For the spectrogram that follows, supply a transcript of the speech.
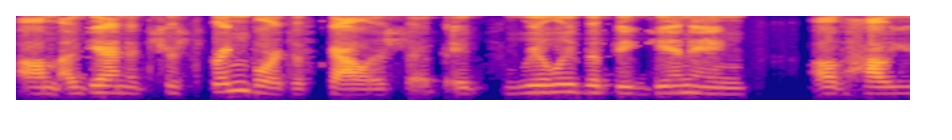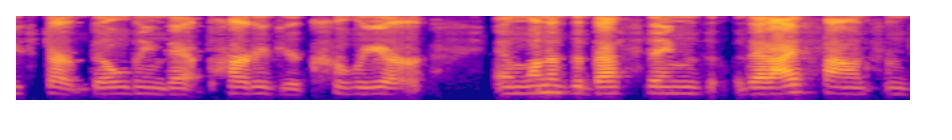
Um, again, it's your springboard to scholarship. It's really the beginning of how you start building that part of your career. And one of the best things that I found from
